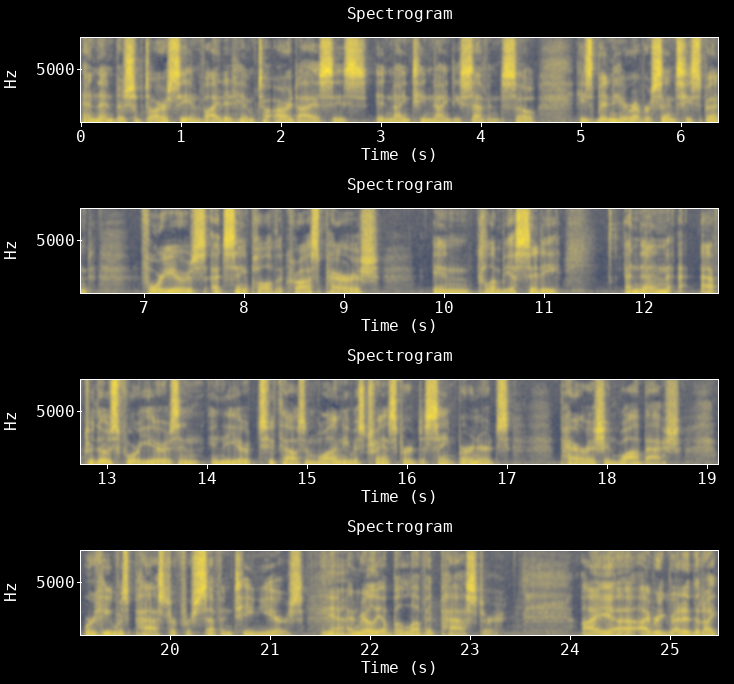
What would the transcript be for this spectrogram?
And then Bishop D'Arcy invited him to our diocese in 1997. So he's been here ever since. He spent four years at St. Paul of the Cross Parish in Columbia City and then after those four years, in, in the year 2001, he was transferred to St. Bernard's Parish in Wabash, where he was pastor for 17 years. Yeah. And really a beloved pastor. I, uh, I regretted that I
